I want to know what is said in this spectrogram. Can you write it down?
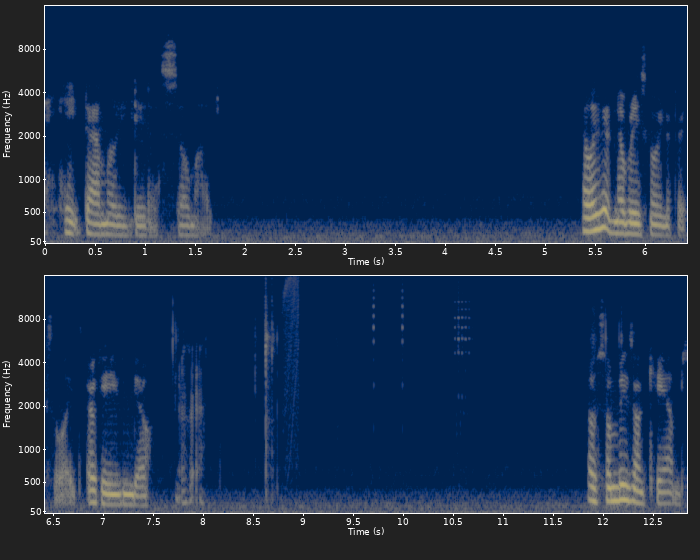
I hate downloading data so much. I like that nobody's going to fix the lights. Okay, you can go. okay. Oh, somebody's on cams.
